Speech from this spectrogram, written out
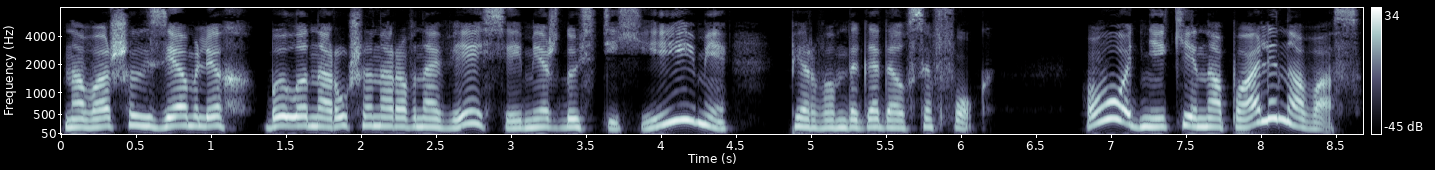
на ваших землях было нарушено равновесие между стихиями, первым догадался Фок. Водники напали на вас.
